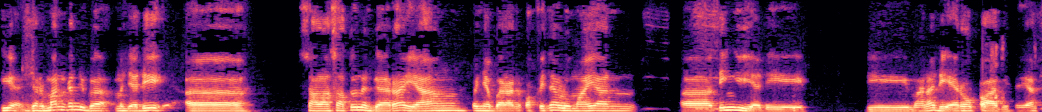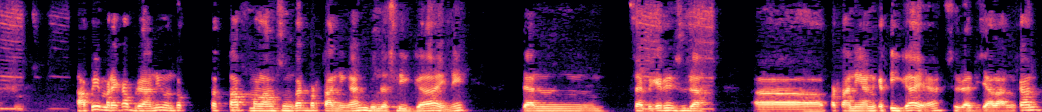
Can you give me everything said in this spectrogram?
Iya, Jerman kan juga menjadi uh, salah satu negara yang penyebaran COVID-nya lumayan uh, tinggi ya di di mana di Eropa gitu ya. Tapi mereka berani untuk tetap melangsungkan pertandingan Bundesliga ini dan saya pikir ini sudah uh, pertandingan ketiga ya sudah dijalankan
